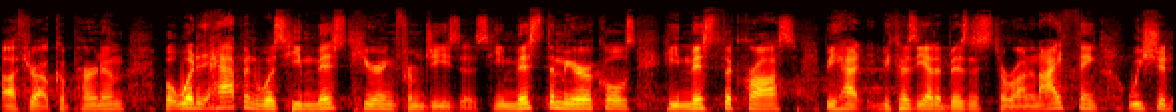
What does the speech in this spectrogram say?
uh, throughout Capernaum. But what had happened was he missed hearing from Jesus. He missed the miracles. He missed the cross because he had a business to run. And I think we should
